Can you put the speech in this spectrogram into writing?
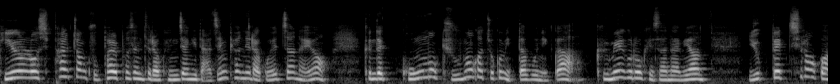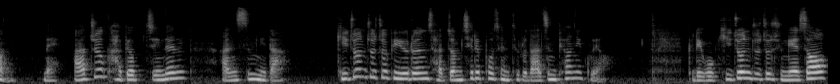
비율로 18.98%라 굉장히 낮은 편이라고 했잖아요. 근데 공모 규모가 조금 있다 보니까 금액으로 계산하면 607억 원. 네, 아주 가볍지는 않습니다. 기존 주주 비율은 4.72%로 낮은 편이고요. 그리고 기존 주주 중에서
